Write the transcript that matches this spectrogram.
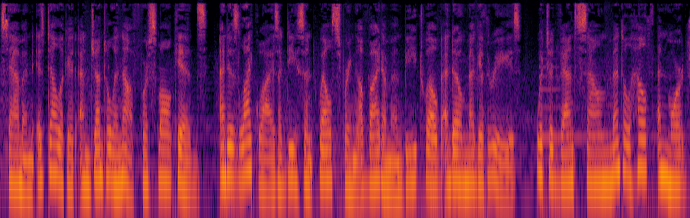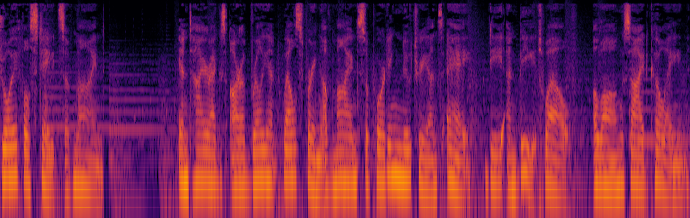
Salmon is delicate and gentle enough for small kids, and is likewise a decent wellspring of vitamin B12 and omega-3s, which advance sound mental health and more joyful states of mind. Entire eggs are a brilliant wellspring of mind-supporting nutrients A, D and B12 alongside choline.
